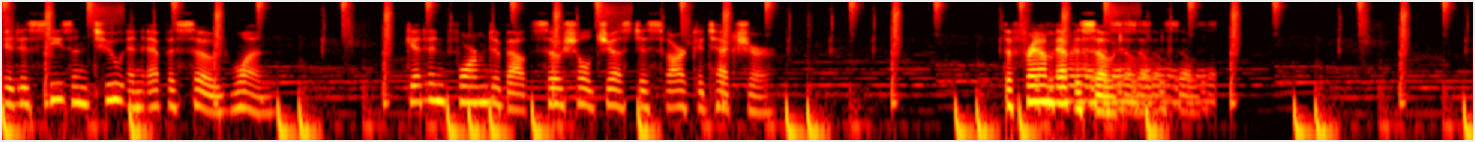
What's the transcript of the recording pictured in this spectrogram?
It is Season 2 and Episode 1. Get informed about social justice architecture. The Fram episode.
